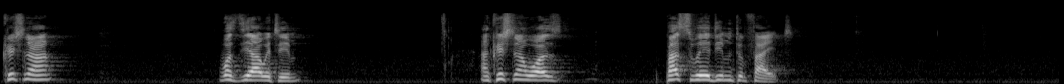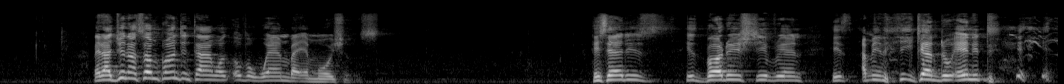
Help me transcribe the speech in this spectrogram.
Krishna was there with him. And Krishna was persuading him to fight. But Arjuna, at some point in time, was overwhelmed by emotions. He said his, his body is shivering. His, I mean, he can't do anything.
